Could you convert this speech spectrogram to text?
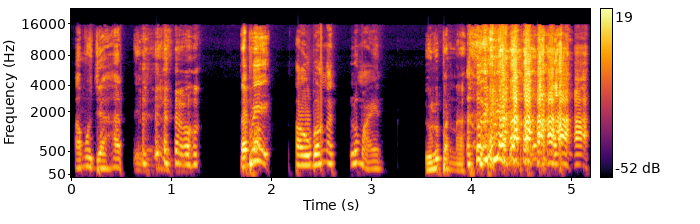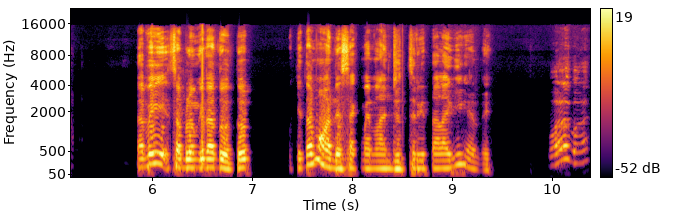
kamu jahat ya. tapi tahu banget lu main dulu pernah tapi sebelum kita tutup kita mau ada segmen lanjut cerita lagi nggak nih boleh boleh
